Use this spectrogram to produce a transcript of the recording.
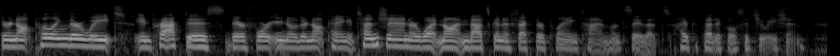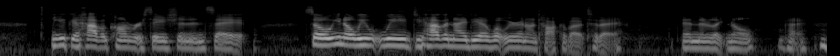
they're not pulling their weight in practice, therefore, you know, they're not paying attention or whatnot, and that's going to affect their playing time. Let's say that's hypothetical situation. You could have a conversation and say, so, you know, we, we do you have an idea of what we are going to talk about today? And they're like, no. Okay.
